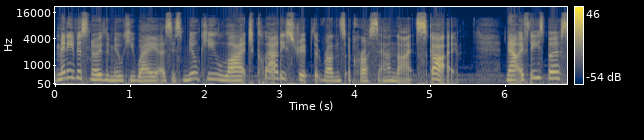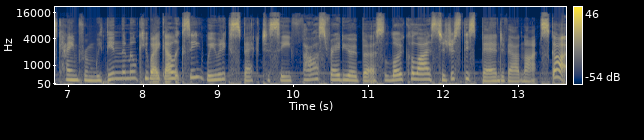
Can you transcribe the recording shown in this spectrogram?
many of us know the Milky Way as this milky, light, cloudy strip that runs across our night sky. Now, if these bursts came from within the Milky Way galaxy, we would expect to see fast radio bursts localized to just this band of our night sky.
